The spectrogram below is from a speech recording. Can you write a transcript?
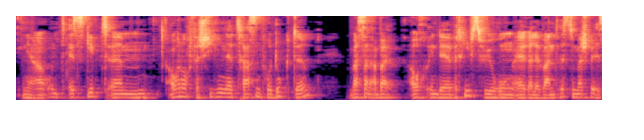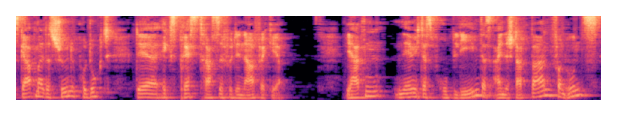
Ja, und es gibt ähm, auch noch verschiedene Trassenprodukte, was dann aber auch in der Betriebsführung äh, relevant ist. Zum Beispiel, es gab mal das schöne Produkt der Expresstrasse für den Nahverkehr. Wir hatten nämlich das Problem, dass eine Stadtbahn von uns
